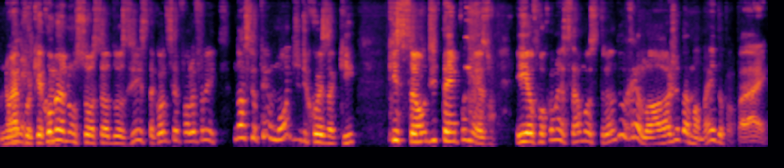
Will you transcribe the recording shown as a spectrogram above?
Não é? Olha. é porque, como eu não sou saudosista, quando você falou, eu falei, nossa, eu tenho um monte de coisa aqui que são de tempo mesmo. E eu vou começar mostrando o relógio da mamãe e do papai.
